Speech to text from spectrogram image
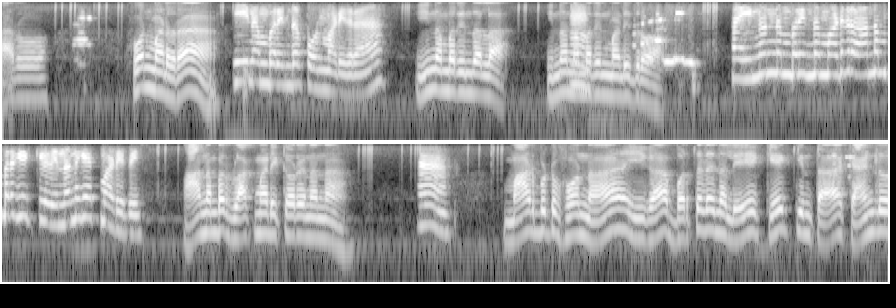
ಯಾರು? ಫೋನ್ ಮಾಡಿದ್ರಾ? ಈ ನಂಬರ್ ಇಂದ ಫೋನ್ ಮಾಡಿದ್ರ? ಈ ನಂಬರಿಂದಲ್ಲ ಇನ್ನೊಂದು ನಂಬರಿಂದ ಮಾಡಿದ್ರು? ಇನ್ನೊಂದ್ ನಂಬರ್ ಇಂದ ಮಾಡಿದ್ರ ಆ ನಂಬರ್ಗೆ ಕೇಳಿ. ನನಗೆ ಯಾಕೆ ಮಾಡಿದ್ರಿ ಆ ನಂಬರ್ ಬ್ಲಾಕ್ ಮಾಡಿಕ್ಕವ್ರೆ ನನ್ನ. ಹಾ. ಮಾಡಿಬಿಟ್ಟು ಫೋನ್ನ ಈಗ ಬರ್ತ್ಡೇನಲ್ಲಿ ಕೇಕ್ಗಿಂತ ಕ್ಯಾಂಡ್ಲು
